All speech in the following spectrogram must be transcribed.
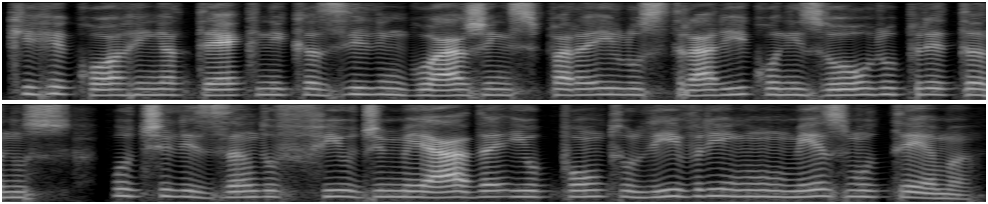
que recorrem a técnicas e linguagens para ilustrar ícones ouro-pretanos, utilizando fio de meada e o ponto livre em um mesmo tema.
